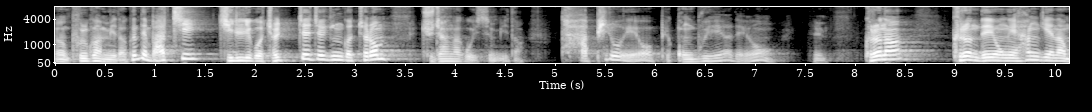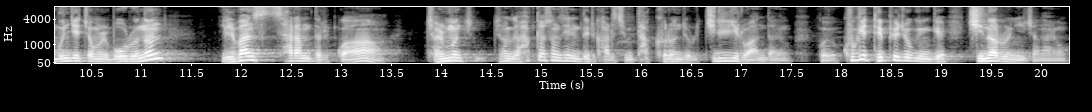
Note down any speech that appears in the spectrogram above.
어, 불구합니다. 근데 마치 진리고 절대적인 것처럼 주장하고 있습니다. 다 필요해요. 공부해야 돼요. 예. 그러나 그런 내용의 한계나 문제점을 모르는 일반 사람들과 젊은 학교 선생님들이 가르치면 다 그런 줄로 진리로 안다는 거예요. 그게 대표적인 게 진화론이잖아요.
